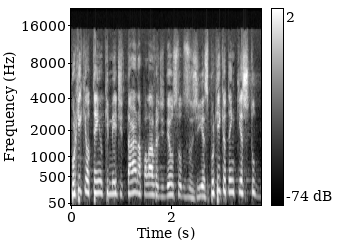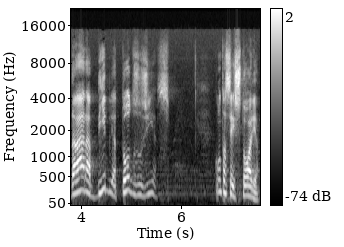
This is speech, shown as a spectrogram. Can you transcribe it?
Por que, que eu tenho que meditar na palavra de Deus todos os dias? Por que, que eu tenho que estudar a Bíblia todos os dias? Conta-se a história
